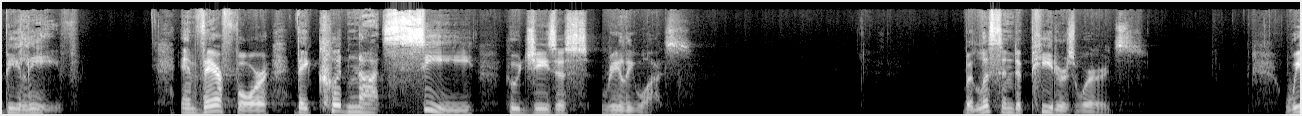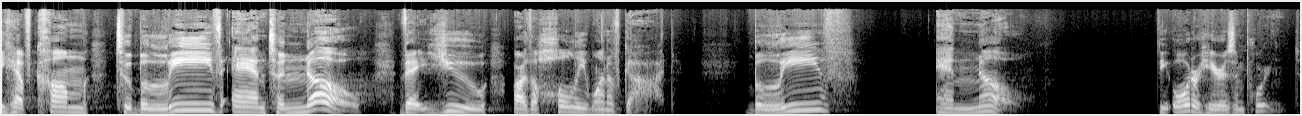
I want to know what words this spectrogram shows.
believe. And therefore, they could not see who Jesus really was. But listen to Peter's words. We have come to believe and to know that you are the Holy One of God. Believe and know. The order here is important.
